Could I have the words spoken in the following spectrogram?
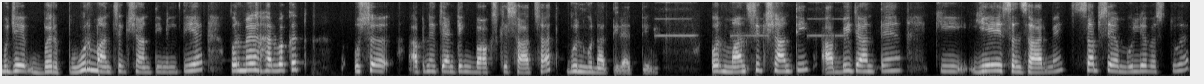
मुझे भरपूर मानसिक शांति मिलती है और मैं हर वक्त उस अपने चैंटिंग बॉक्स के साथ साथ गुनगुनाती रहती हूँ। और मानसिक शांति आप भी जानते हैं कि ये संसार में सबसे अमूल्य वस्तु है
